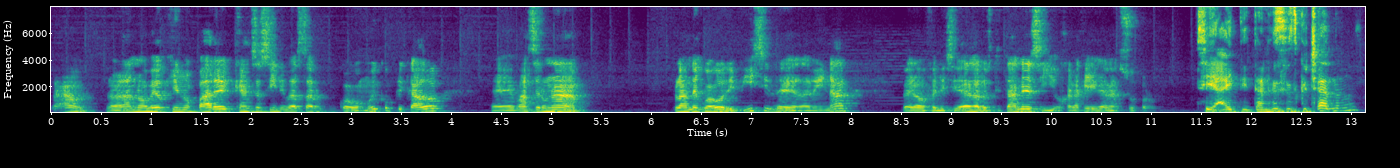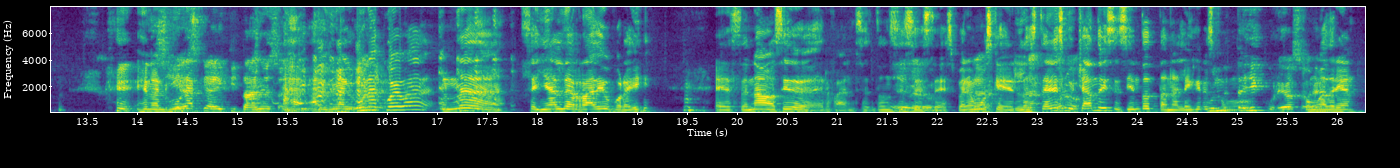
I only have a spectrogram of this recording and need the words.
wow, la verdad no veo quién lo pare. Kansas City va a estar un juego muy complicado. eh, va a ser una plan de juego difícil de adivinar. Pero felicidades a los Titanes y ojalá que lleguen al Super Bowl. Si hay titanes escuchándonos. en Si alguna, es que hay Titanes. Ajá, en alguna cueva, una señal de radio por ahí. Este, no, sí debe haber fans. Entonces, Sí, este, esperemos la- que lo estén bueno, escuchando y se sientan tan alegres Un como, detalle curioso. como ¿eh? Adrián.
